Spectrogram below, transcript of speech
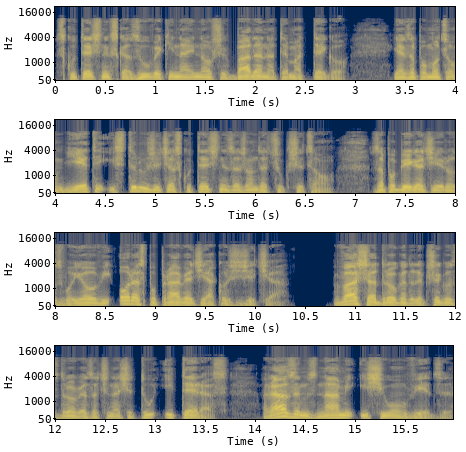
skutecznych wskazówek i najnowszych badań na temat tego, jak za pomocą diety i stylu życia skutecznie zarządzać cukrzycą, zapobiegać jej rozwojowi oraz poprawiać jakość życia. Wasza droga do lepszego zdrowia zaczyna się tu i teraz, razem z nami i siłą wiedzy.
